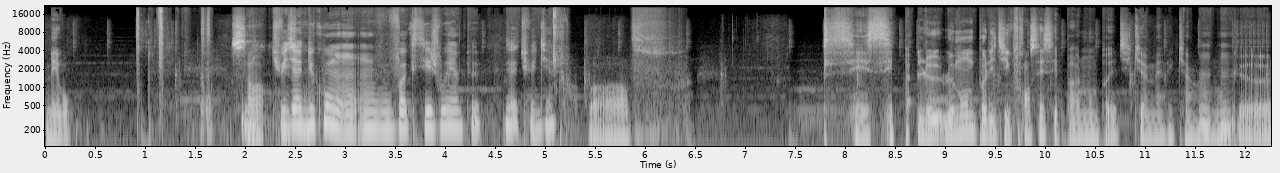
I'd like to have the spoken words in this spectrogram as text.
Mais bon. Ça, Oui. Tu veux dire, du coup, on, on voit que c'est joué un peu. Ça tu veux dire? Oh, pff. c'est c'est pas le, le monde politique français c'est pas le monde politique américain Mhm. donc euh,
